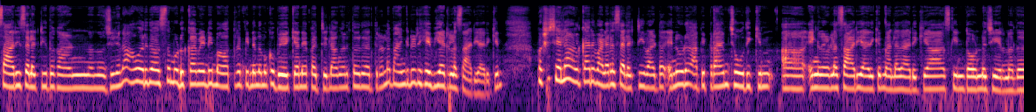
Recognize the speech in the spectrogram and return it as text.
സാരി സെലക്ട് ചെയ്ത് കാണുന്നതെന്ന് വെച്ച് കഴിഞ്ഞാൽ ആ ഒരു ദിവസം ഉടുക്കാൻ വേണ്ടി മാത്രം പിന്നെ നമുക്ക് ഉപയോഗിക്കാനേ പറ്റില്ല. അങ്ങനത്തെ ഒരു തരത്തിലുള്ള ഭയങ്കര ഒരു ഹെവി ആയിട്ടുള്ള സാരി ആയിരിക്കും. പക്ഷെ ചില ആൾക്കാർ വളരെ സെലക്റ്റീവായിട്ട് എന്നോട് അഭിപ്രായം ചോദിക്കും എങ്ങനെയുള്ള സാരി ആയിരിക്കും നല്ലതായിരിക്കുക സ്കിൻ ടോണിന് ചേരുന്നത്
